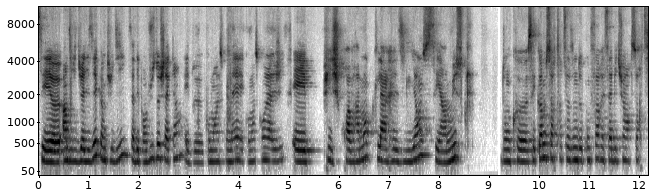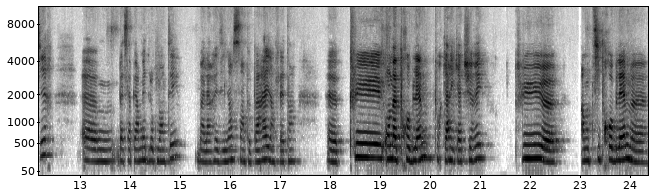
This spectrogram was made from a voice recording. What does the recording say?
c'est euh, individualisé, comme tu dis. Ça dépend juste de chacun et de comment est-ce qu'on est et comment est-ce qu'on réagit. Et puis, je crois vraiment que la résilience, c'est un muscle. Donc, euh, c'est comme sortir de sa zone de confort et s'habituer à en ressortir. Bah, ça permet de l'augmenter. Bah, la résilience, c'est un peu pareil, en fait. Hein. Euh, plus on a de problèmes pour caricaturer, plus euh, un petit problème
